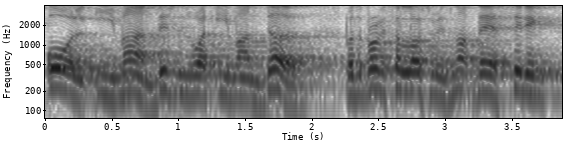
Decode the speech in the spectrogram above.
all Iman. This is what Iman does. But the Prophet ﷺ is not there sitting,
